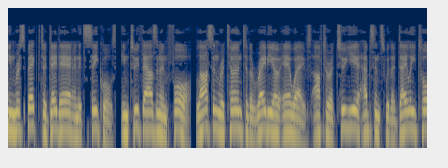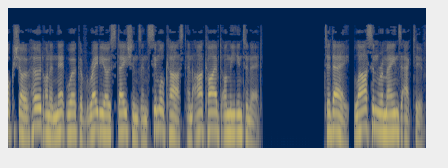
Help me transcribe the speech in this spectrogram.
in respect to Dead Air and its sequels, in 2004, Larson returned to the radio airwaves after a two-year absence with a daily talk show heard on a network of radio stations and simulcast and archived on the Internet. Today, Larson remains active.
